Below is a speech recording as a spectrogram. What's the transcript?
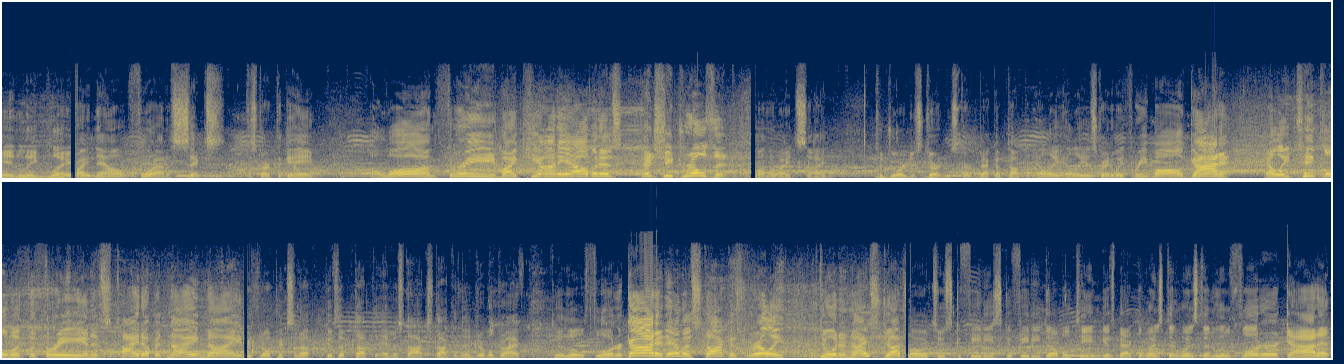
in league play. Right now, four out of six to start the game. A long three by Keani Albanez, and she drills it. On the right side to Georgia Stirton. Stirton back up top to Ellie. Ellie is straight away three ball. Got it. Ellie Tinkle with the three, and it's tied up at 9-9. Throw picks it up, gives up top to Emma Stock. Stock in the dribble drive the little floater. Got it. Emma Stock is really doing a nice job. Low to Scafidi. Scafidi double team. Gives back to Winston. Winston, a little floater. Got it.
